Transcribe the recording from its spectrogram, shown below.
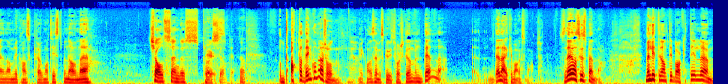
En amerikansk pragmatist med navnet Charles Sanders Peirce. Ja. Og akkurat den kombinasjonen Vi kan jo se om vi skal utforske den, men den, den er det ikke mange som har. Så det er ganske spennende. Men litt tilbake til um,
